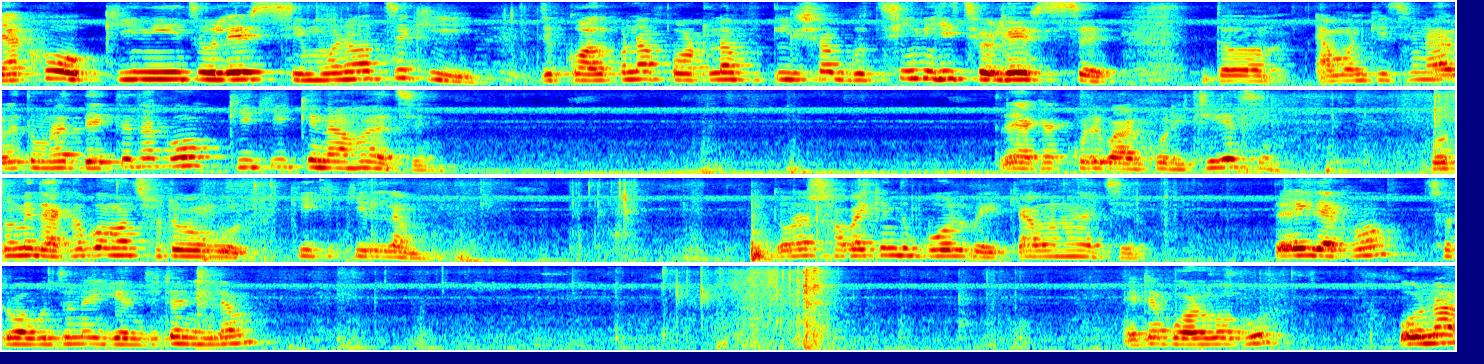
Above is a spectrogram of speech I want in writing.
দেখো কি নিয়ে চলে এসছি। মনে হচ্ছে কি যে কল্পনা, পটলা, পুটলি সব গুছিয়ে নিয়ে চলে এসছে। তো এমন কিছু না। হলে তোমরা দেখতে থাকো কি কি কেনা হয়েছে। তো এক এক করে বার করি, ঠিক আছে? প্রথমে দেখাবো আমার ছোট বাবুর কি কি কিনলাম। তোমরা সবাই কিন্তু বলবে কেমন হয়েছে। তো এই দেখো ছোট বাবুর জন্য এই গেঞ্জিটা নিলাম। এটা বড় বাবুর ও না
